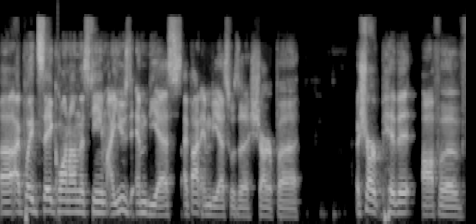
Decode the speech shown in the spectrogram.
I played Saquon on this team. I used MVS. I thought MVS was a sharp, uh, a sharp pivot off of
